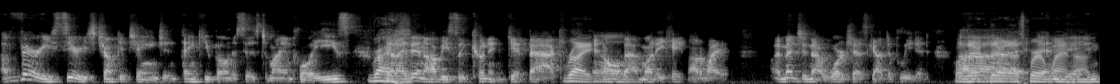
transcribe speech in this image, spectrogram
a very serious chunk of change and thank you bonuses to my employees right. that I then obviously couldn't get back. Right. And all that money came out of my. I mentioned that war chest got depleted. Well, there, there that's where it uh, went. Then, huh?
